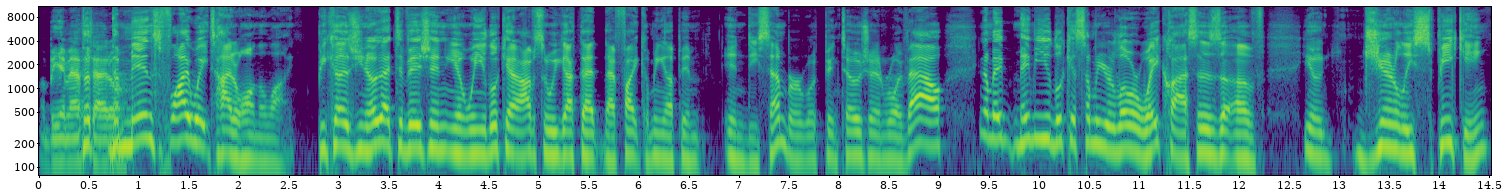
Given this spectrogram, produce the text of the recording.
a BMF the, title, the men's flyweight title on the line because you know that division. You know when you look at obviously we got that that fight coming up in in December with Pantoja and Royval. You know maybe maybe you look at some of your lower weight classes of you know generally speaking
